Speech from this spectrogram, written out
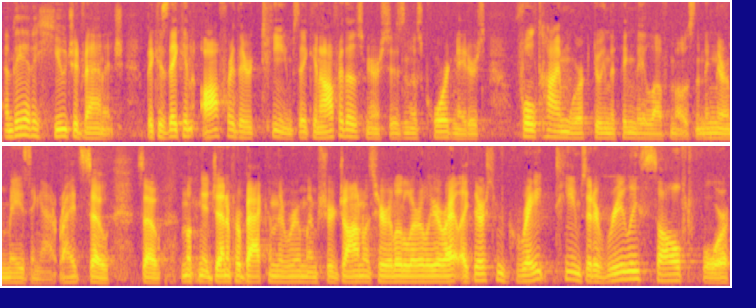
And they have a huge advantage because they can offer their teams, they can offer those nurses and those coordinators full time work doing the thing they love most, the thing they're amazing at, right? So, so I'm looking at Jennifer back in the room. I'm sure John was here a little earlier, right? Like there are some great teams that have really solved for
